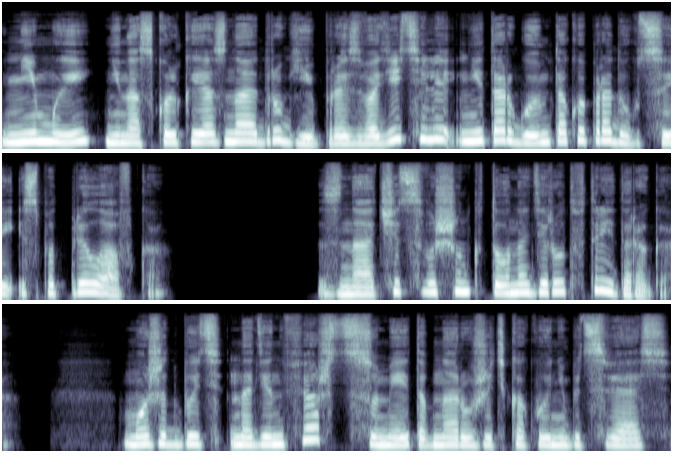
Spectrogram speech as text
«Ни мы, ни, насколько я знаю, другие производители не торгуем такой продукцией из-под прилавка. Значит, с Вашингтона дерут втридорога. Может быть, Надин Фёрст сумеет обнаружить какую-нибудь связь?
